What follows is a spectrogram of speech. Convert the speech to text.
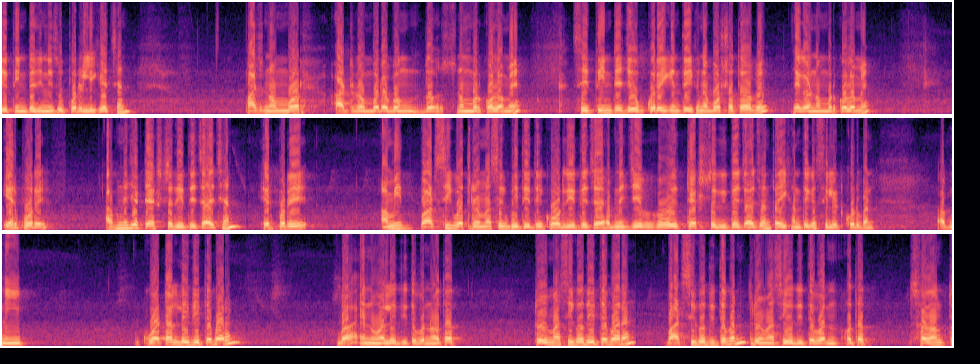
যে তিনটে জিনিস উপরে লিখেছেন, পাঁচ নম্বর, আট নম্বর এবং দশ নম্বর কলমে, সেই তিনটে যোগ করে কিন্তু এখানে বসাতে হবে, এগারো নম্বর কলমে। এরপরে আপনি যে ট্যাক্সটা দিতে চাইছেন, এরপরে আমি বার্ষিক বা ত্রৈমাসিক ভিত্তিতে কর দিতে চাই। আপনি যেভাবে ট্যাক্সটা দিতে চাইছেন, তা এখান থেকে সিলেক্ট করবেন। আপনি কোয়ার্টারলি দিতে পারেন বা অ্যানুয়ালি দিতে পারেন। অর্থাৎ ত্রৈমাসিকও দিতে পারেন, বার্ষিকও দিতে পারেন, ত্রৈমাসিকও দিতে পারেন। অর্থাৎ সাধারণত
